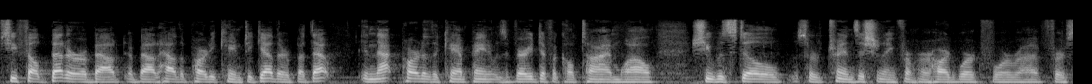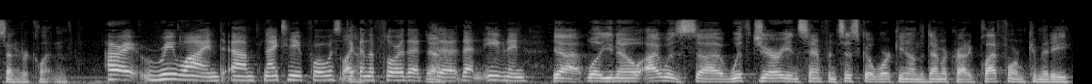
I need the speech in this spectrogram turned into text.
she felt better about about how the party came together. But that in that part of the campaign, it was a very difficult time while she was still sort of transitioning from her hard work for, uh, for Senator Clinton. All right, rewind. Um, 1984 was like yeah. on the floor that yeah. uh, that evening. Yeah, well, you know, I was uh, with Gerry in San Francisco working on the Democratic Platform Committee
